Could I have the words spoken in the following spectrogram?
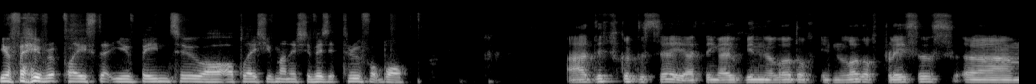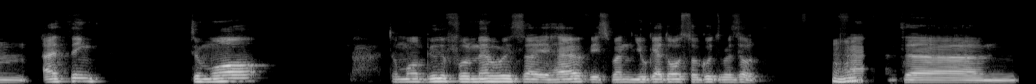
your favourite place that you've been to or, or, place you've managed to visit through football? Uh, difficult to say. I think I've been a lot of in a lot of places. Um, I think the more the more beautiful memories I have is when you get also good result. Mm-hmm. And, um,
